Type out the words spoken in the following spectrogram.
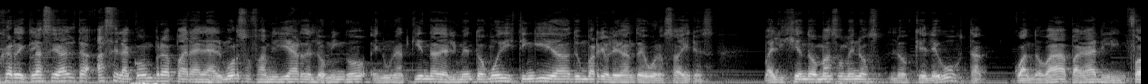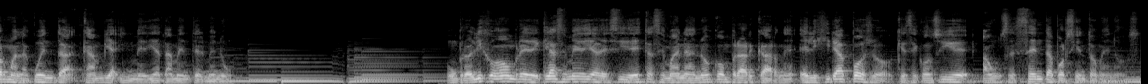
mujer de clase alta hace la compra para el almuerzo familiar del domingo en una tienda de alimentos muy distinguida de un barrio elegante de Buenos Aires. Va eligiendo más o menos lo que le gusta. Cuando va a pagar y le informan la cuenta, cambia inmediatamente el menú. Un prolijo hombre de clase media decide esta semana no comprar carne, elegirá pollo que se consigue a un 60% menos.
